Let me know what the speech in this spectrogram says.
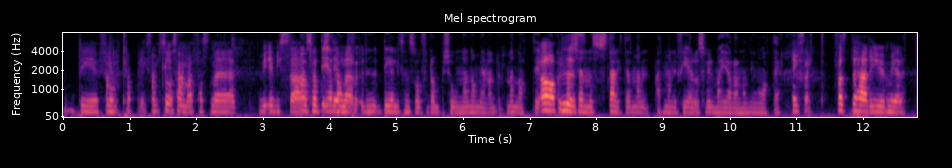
det är fel Ah, kropp. Liksom. okej, så samma fast med vi- vissa Alltså att det är, de, för- det är liksom så för de personerna menar du? Men att, det, Ja, man känner så starkt att man, att man är fel och så vill man göra någonting åt det. Exakt. Fast det här är ju mer ett...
